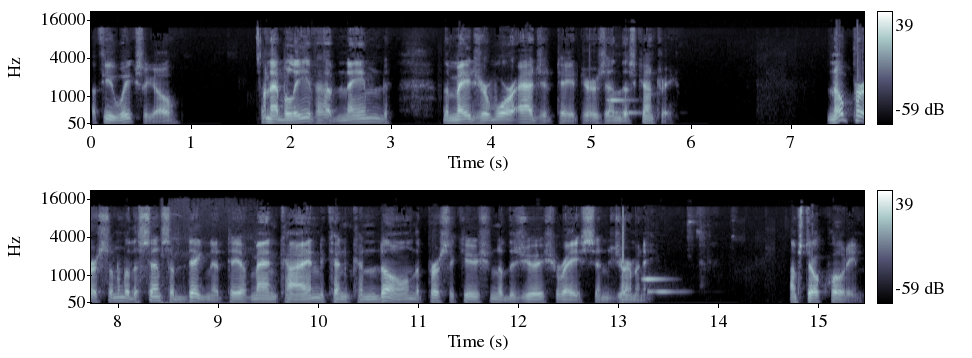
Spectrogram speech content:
a few weeks ago, and I believe have named the major war agitators in this country. No person with a sense of dignity of mankind can condone the persecution of the Jewish race in Germany. I'm still quoting.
